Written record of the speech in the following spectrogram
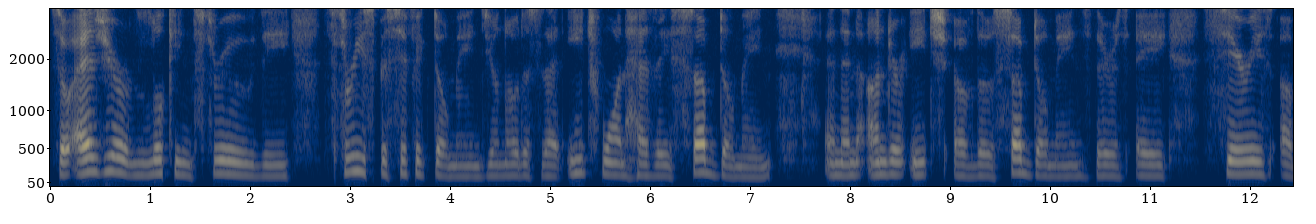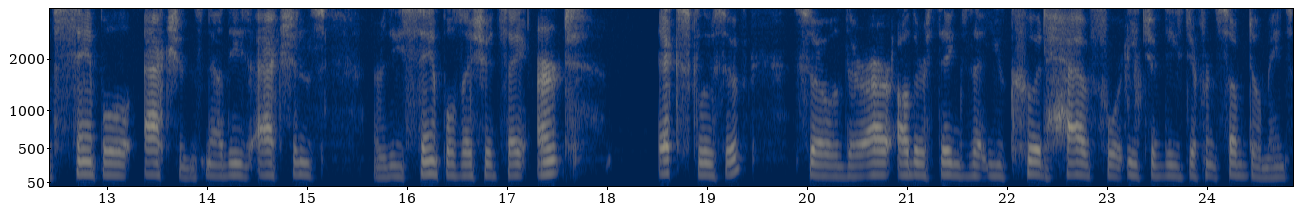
So as you're looking through the three specific domains, you'll notice that each one has a subdomain and then under each of those subdomains there's a series of sample actions. Now these actions, or these samples I should say, aren't exclusive so there are other things that you could have for each of these different subdomains.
